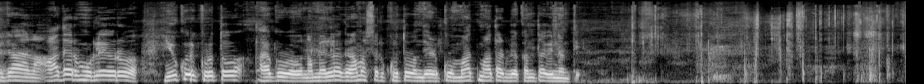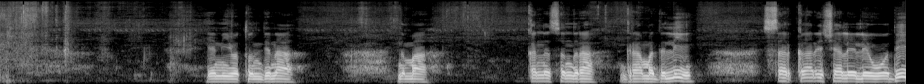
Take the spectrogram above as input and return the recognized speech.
ಈಗ ಆಧಾರ್ ಮುರಳಿಯವರು ಯುವಕರ ಕುರಿತು ಹಾಗೂ ನಮ್ಮೆಲ್ಲ ಗ್ರಾಮಸ್ಥರ ಕುರಿತು ಒಂದೆರಡು ಮಾತು ಮಾತಾಡಬೇಕಂತ ವಿನಂತಿ. ಏನು ಇವತ್ತೊಂದು ದಿನ ನಮ್ಮ ಕನ್ನಸಂದ್ರ ಗ್ರಾಮದಲ್ಲಿ ಸರ್ಕಾರಿ ಶಾಲೆಯಲ್ಲಿ ಓದಿ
